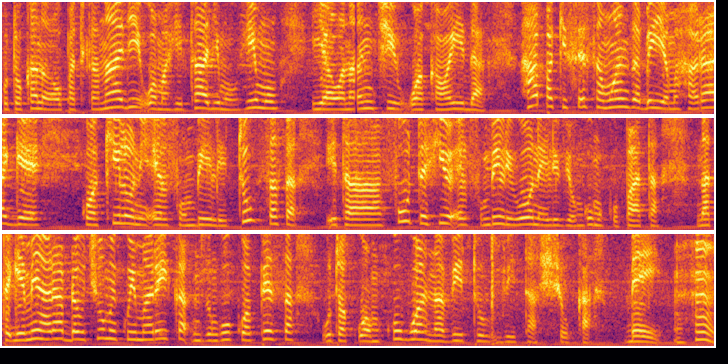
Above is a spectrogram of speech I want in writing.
kutokana na upatikanaji wa mahitaji muhimu ya wananchi wa kawaida. Hapa Kisesa, Mwanza, bei ya maharage kwa kilo ni elfu mbili tu. Sasa itafute hiyo elfu mbili uone ilivyo ngumu kupata. Nategemea labda uchumi kuimarika, mzunguko wa pesa utakuwa mkubwa na vitu vitashuka bei. mm -hmm.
